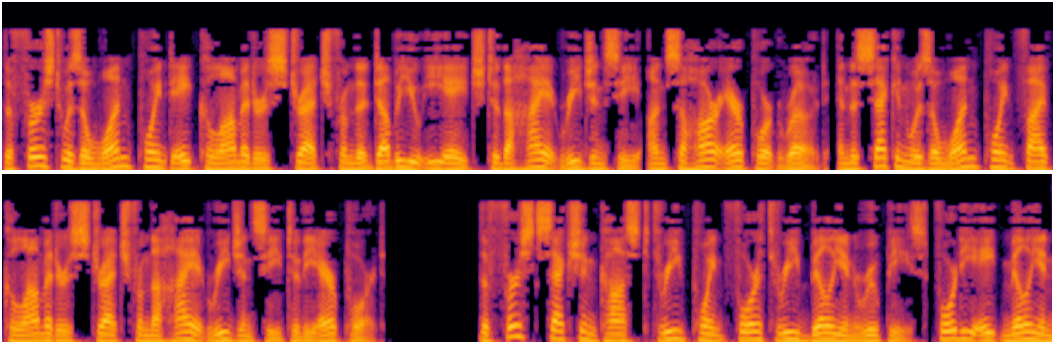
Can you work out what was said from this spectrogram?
the first was a 1.8 km stretch from the WEH to the Hyatt Regency on Sahar Airport Road, and the second was a 1.5 km stretch from the Hyatt Regency to the airport. The first section cost 3.43 billion rupees $48 million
